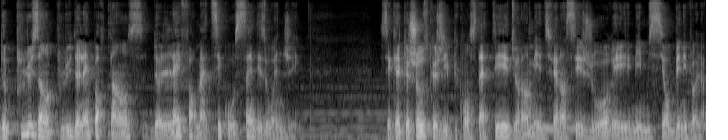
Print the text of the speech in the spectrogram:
de plus en plus de l'importance de l'informatique au sein des ONG. C'est quelque chose que j'ai pu constater durant mes différents séjours et mes missions de bénévolat.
